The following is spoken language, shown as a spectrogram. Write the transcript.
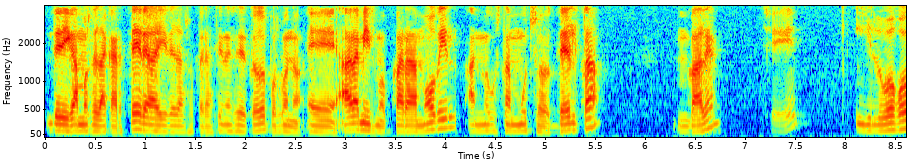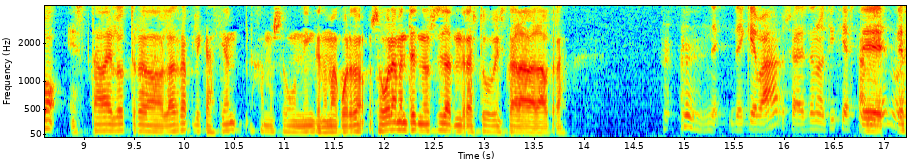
de, digamos, de la cartera y de las operaciones y de todo, pues bueno, eh, ahora mismo para móvil a mí me gustan mucho Delta, ¿vale? Sí. Y luego estaba el otro, la otra aplicación, déjame un segundo que no me acuerdo. Seguramente no sé si la tendrás tú instalada la otra. ¿De, qué va? O sea, ¿es de noticias también? Eh,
